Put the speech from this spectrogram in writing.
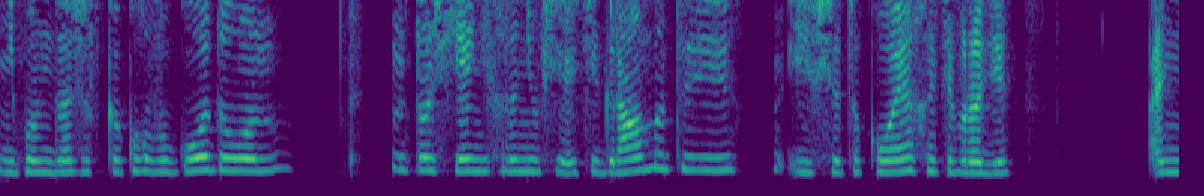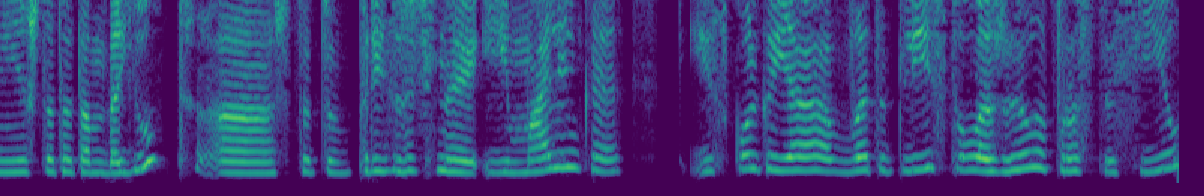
Не помню даже с какого года он. Ну, то есть я не храню все эти грамоты и все такое, хотя вроде они что-то там дают, а, что-то призрачное и маленькое, и сколько я в этот лист вложила просто сил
